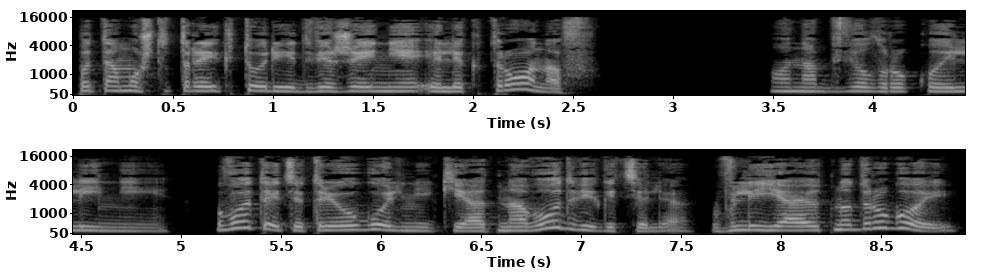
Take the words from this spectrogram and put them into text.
потому что траектории движения электронов он обвел рукой линии. Вот эти треугольники одного двигателя влияют на другой.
